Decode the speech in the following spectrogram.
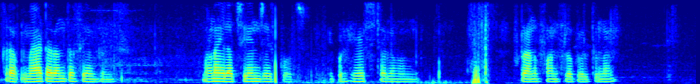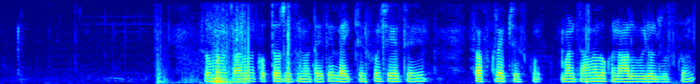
ఇక్కడ మ్యాటర్ అంతా సేమ్ ఫ్రెండ్స్ మనం ఇలా చేంజ్ చేసుకోవచ్చు. ఇప్పుడు హెయిర్ స్టైల్ ఉంది. ఇప్పుడు ఫాన్స్లోకి పెడుతున్నాను సో మన ఛానల్ కొత్తగా చూసినట్టయితే లైక్ చేసుకొని షేర్ చేయండి సబ్స్క్రైబ్ చేసుకోండి. మన ఛానల్ ఒక నాలుగు వీడియోలు చూసుకొని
